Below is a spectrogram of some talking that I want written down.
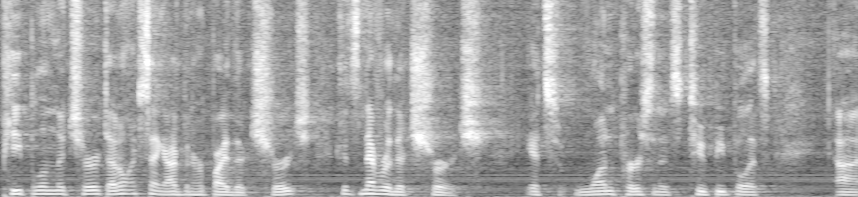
people in the church. I don't like saying I've been hurt by the church because it's never the church. It's one person, it's two people, it's uh,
